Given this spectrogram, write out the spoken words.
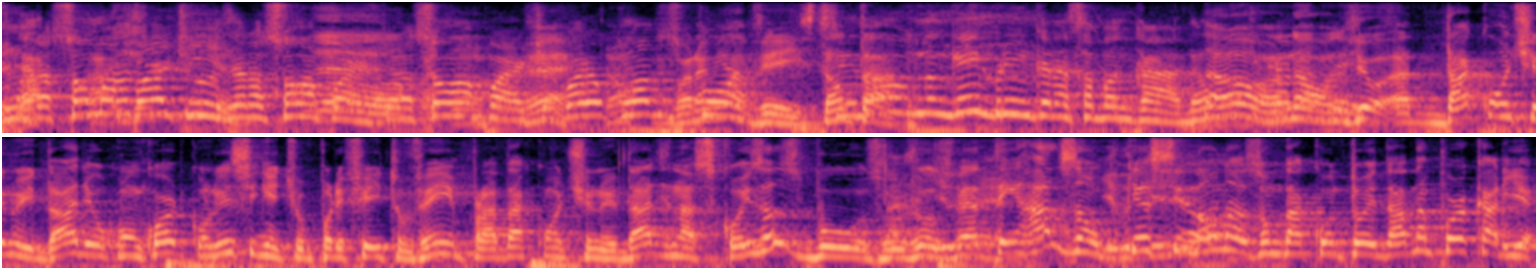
Era só uma parte, Luiz, era só uma É, parte, era só uma parte. é, agora é o então, Clóvis agora é minha Pontes. vez, então Senão tá. ninguém brinca nessa bancada. é um Não, não, vez. viu? Dar continuidade, eu concordo com o Luiz, é o seguinte, o prefeito vem para dar continuidade nas coisas boas. O Josué é tem razão, porque senão nós vamos dar continuidade na porcaria.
